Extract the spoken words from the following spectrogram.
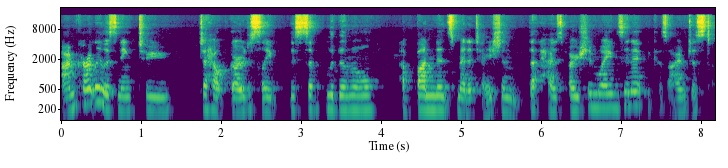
I'm currently listening to to help go to sleep this subliminal abundance meditation that has ocean waves in it because I'm just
